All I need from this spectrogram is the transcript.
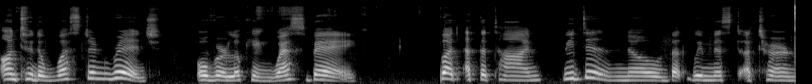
onto the western ridge overlooking West Bay. But at the time, we didn't know that we missed a turn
